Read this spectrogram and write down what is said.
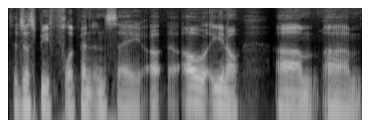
to just be flippant and say, "Oh, oh you know." Um, um,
